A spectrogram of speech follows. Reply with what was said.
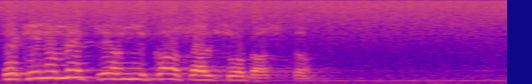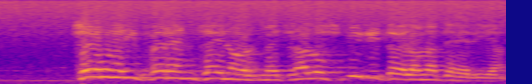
per chi non mette ogni cosa al suo posto. C'è una differenza enorme tra lo spirito e la materia,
